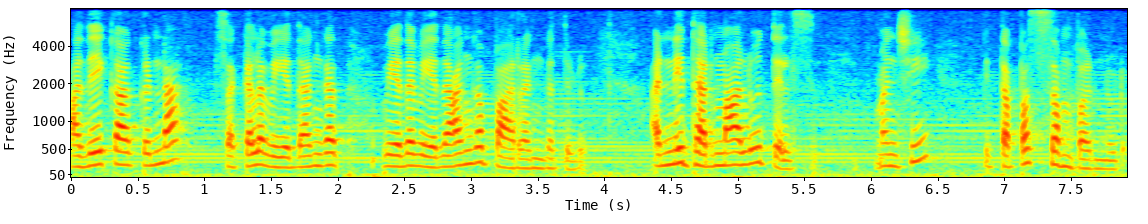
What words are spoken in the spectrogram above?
అదే కాకుండా సకల వేదాంగ వేద వేదాంగ పారంగతుడు. అన్ని ధర్మాలు తెలుసు. మంచి తపస్సంపన్నుడు.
